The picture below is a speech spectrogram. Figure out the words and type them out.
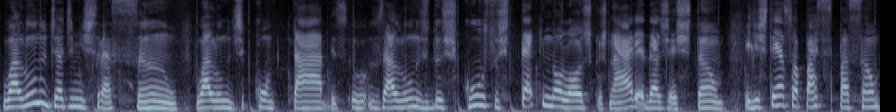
O aluno de administração, o aluno de contábeis, os alunos dos cursos tecnológicos na área da gestão, eles têm a sua participação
